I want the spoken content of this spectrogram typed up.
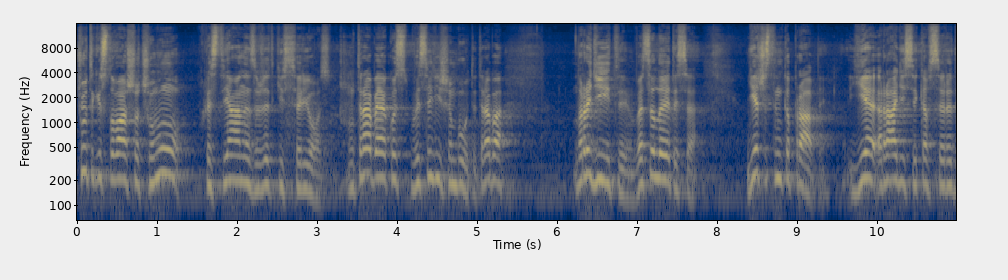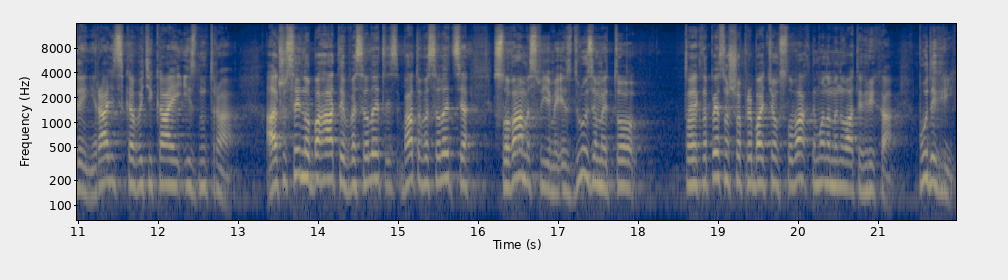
чую такі слова, що чому християни завжди такі серйозні. Ну, треба якось веселішим бути, треба радіти, веселитися. Є частинка правди, є радість, яка всередині, радість, яка витікає ізнутра. А якщо сильно багато веселитись, багато веселитися словами своїми і з друзями, то, то як написано, що при багатьох словах не можна минувати гріха. Буде гріх.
